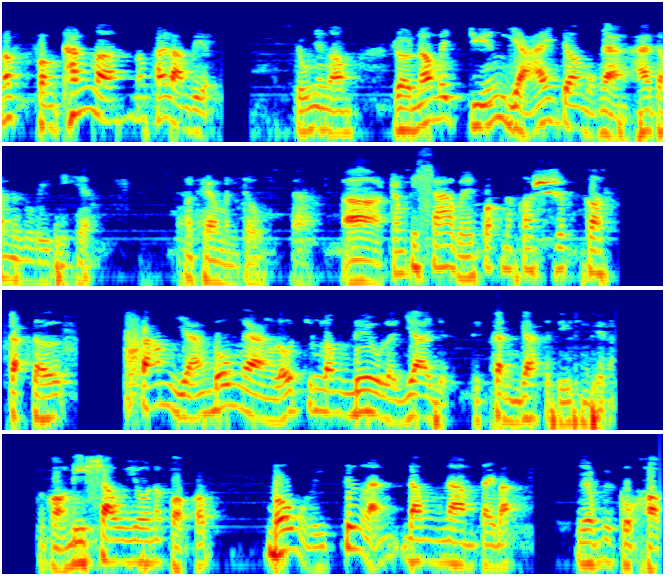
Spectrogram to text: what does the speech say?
Nó phần thánh mà, nó phải làm việc chủ nhân ông. Rồi nó mới chuyển giải cho một ngàn hai trăm người vị thì hiểu nó theo mình tu. À à. trong cái xa vệ quốc nó có rất có trật tự tám dạng bốn ngàn lỗ chân lông đều là gia dịch thì canh gác cái tiểu thiên địa đó còn đi sâu vô nó còn có bốn vị tướng lãnh đông nam tây bắc trong cái cuộc họp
